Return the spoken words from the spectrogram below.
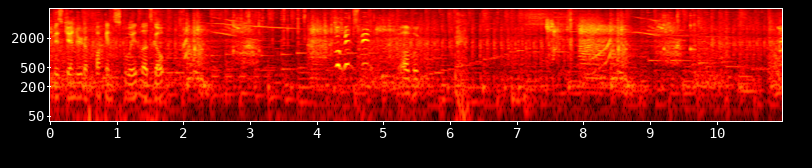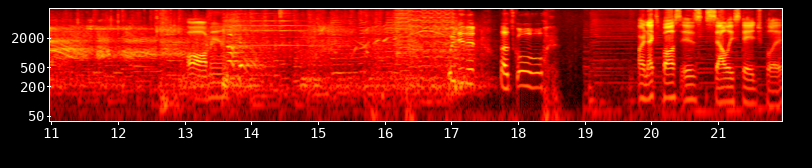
misgendered a fucking squid. Let's go. Fucking squid! Oh. Oh man. We did it! Let's go! Our next boss is Sally Stage Play.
